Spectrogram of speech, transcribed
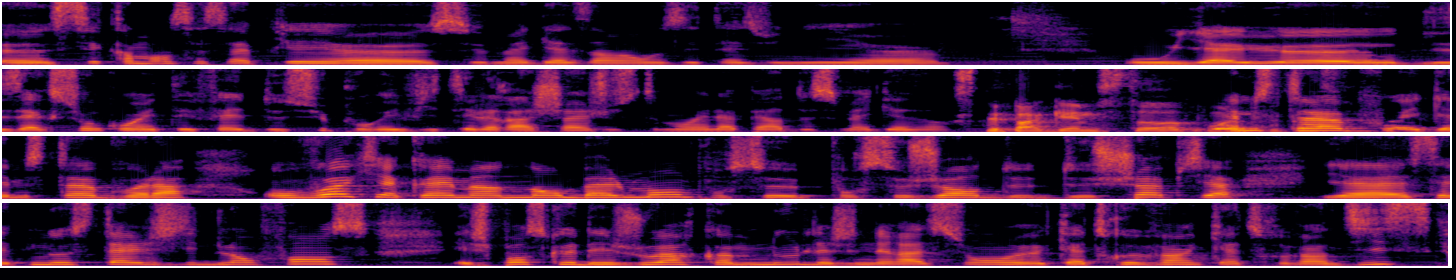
euh, c'est comment ça s'appelait ce magasin aux États-Unis où il y a eu euh, des actions qui ont été faites dessus pour éviter le rachat justement et la perte de ce magasin. C'était pas GameStop ouais, GameStop, ouais, GameStop, voilà. On voit qu'il y a quand même un emballement pour ce pour ce genre de, de shop. Il y a il y a cette nostalgie de l'enfance et je pense que des joueurs comme nous de la génération 80-90, euh,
